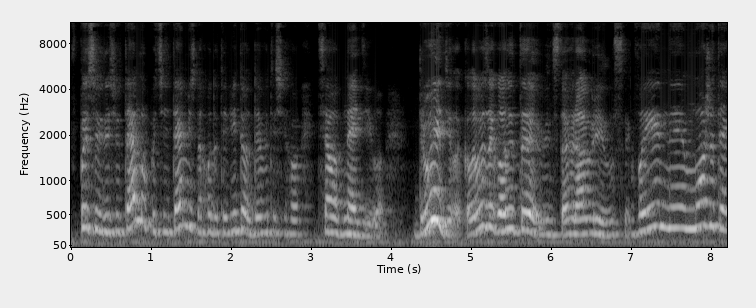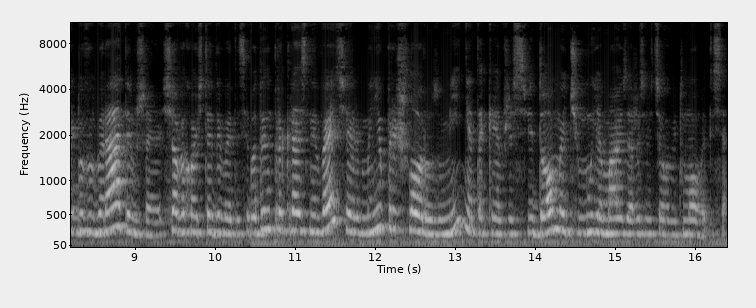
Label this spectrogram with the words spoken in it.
вписуєте цю тему, по цій темі знаходите відео, дивитесь його. Це одне діло. Друге діло, коли ви заходите в інстаграм Рілси, ви не можете якби вибирати вже, що ви хочете дивитися. В один прекрасний вечір мені прийшло розуміння таке вже свідоме, чому я маю зараз від цього відмовитися.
